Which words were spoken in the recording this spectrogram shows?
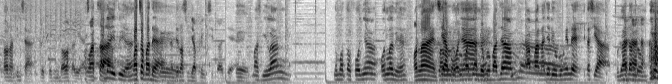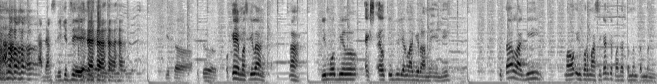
atau nanti bisa klik link di bawah kali ya. WhatsApp. Ada itu ya. WhatsApp ada. Oke. Nanti langsung japri ke situ aja. Oke, Mas Gilang nomor teleponnya online ya. Online, Selalu siap pokoknya 24 jam ya. 24 jam. Nah. Kapan aja dihubungin deh, kita siap. Begadang dong. Kadang sedikit sih. Iya, iya, iya, iya, iya. gitu. Betul. Oke, Mas Gilang. Nah, di mobil XL7 yang lagi rame ini, kita lagi mau informasikan kepada teman-teman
